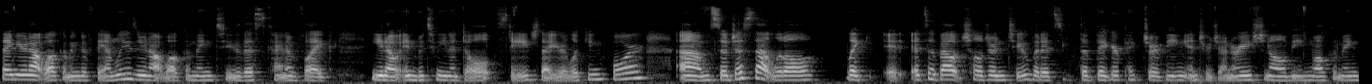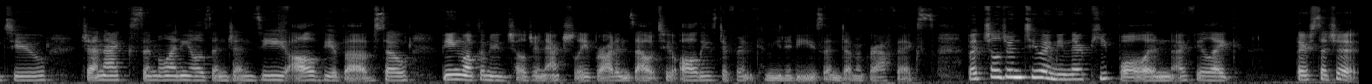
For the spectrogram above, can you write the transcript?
then you're not welcoming to families, you're not welcoming to this kind of like, you know, in between adult stage that you're looking for. Um, so just that little like it, it's about children too, but it's the bigger picture of being intergenerational, being welcoming to Gen X and millennials and Gen Z, all of the above. So being welcoming to children actually broadens out to all these different communities and demographics. But children too, I mean, they're people, and I feel like there's such a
